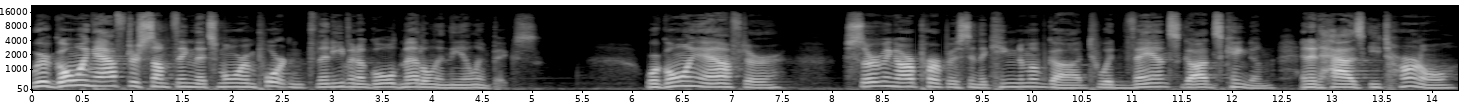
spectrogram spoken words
We're going after something that's more important than even a gold medal in the Olympics. We're going after serving our purpose in the kingdom of God to advance God's kingdom, and it has eternal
